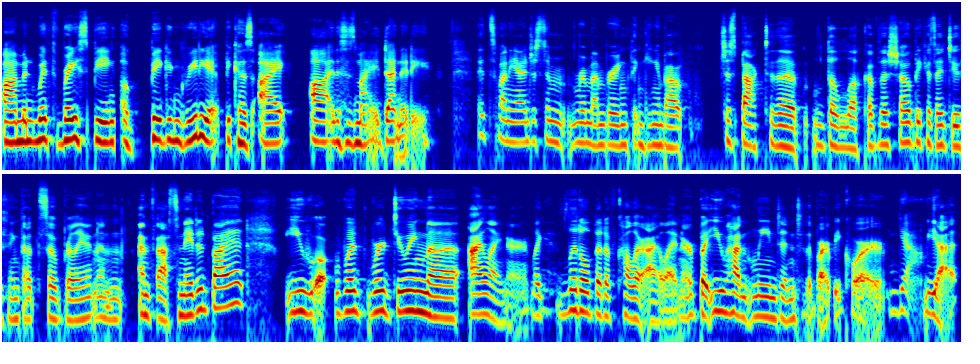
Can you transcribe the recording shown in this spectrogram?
Um, and with race being a big ingredient because I, I this is my identity. It's funny. I just am remembering thinking about just back to the the look of the show because I do think that's so brilliant and I'm fascinated by it. You uh, would were doing the eyeliner, like little bit of color eyeliner, but you hadn't leaned into the Barbie core Yeah. yet.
